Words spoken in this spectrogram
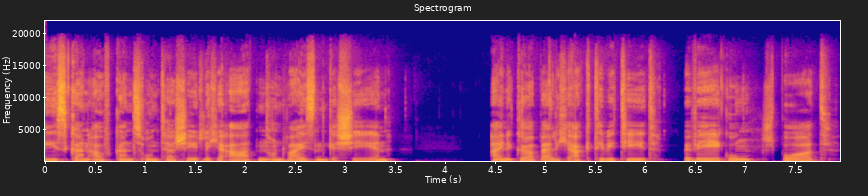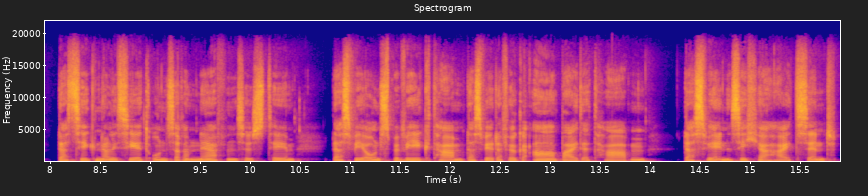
Dies kann auf ganz unterschiedliche Arten und Weisen geschehen. Eine körperliche Aktivität, Bewegung, Sport, das signalisiert unserem Nervensystem, dass wir uns bewegt haben, dass wir dafür gearbeitet haben, dass wir in Sicherheit sind.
